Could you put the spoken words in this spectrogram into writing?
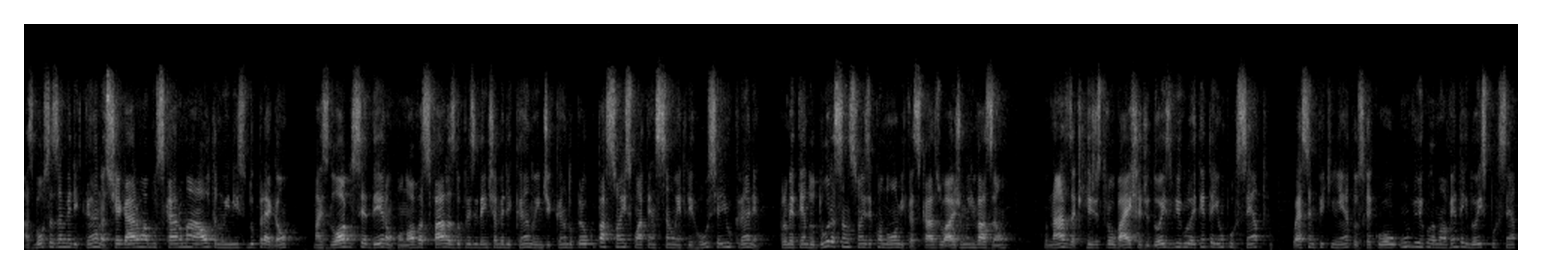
As bolsas americanas chegaram a buscar uma alta no início do pregão, mas logo cederam com novas falas do presidente americano indicando preocupações com a tensão entre Rússia e Ucrânia, prometendo duras sanções econômicas caso haja uma invasão. O Nasdaq registrou baixa de 2,81%, o S&P 500 recuou 1,92%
